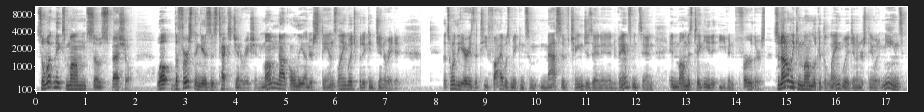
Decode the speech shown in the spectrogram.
So what makes MUM so special? Well, the first thing is is text generation. MUM not only understands language, but it can generate it that's one of the areas that T5 was making some massive changes in and advancements in, and Mum is taking it even further. So not only can Mum look at the language and understand what it means,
